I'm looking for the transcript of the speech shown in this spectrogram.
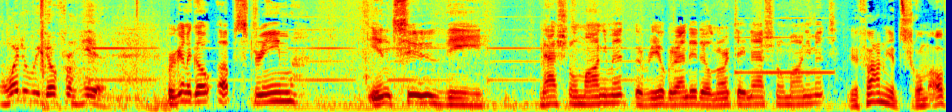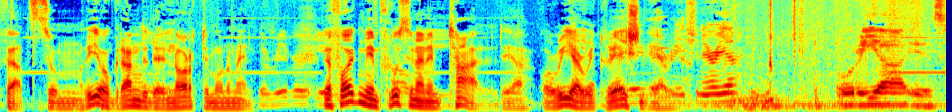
Where do we go from here? We're going to go upstream into the National Monument, the Rio Grande del Norte National Monument. Wir fahren jetzt stromaufwärts zum Rio Grande del Norte Monument. Wir folgen dem Fluss in einem Tal, der Oria Recreation Area. Oria is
